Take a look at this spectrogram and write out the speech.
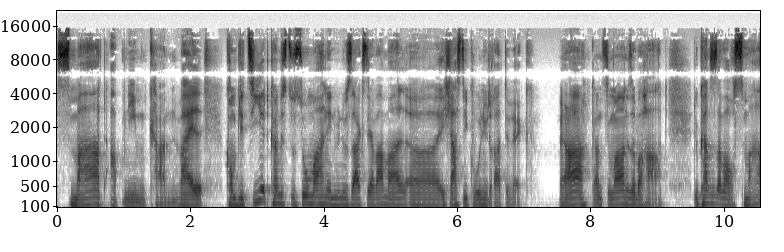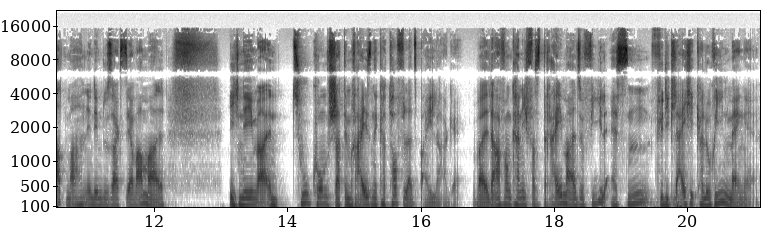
smart abnehmen kann. Weil kompliziert könntest du es so machen, indem du sagst, ja, war mal, äh, ich lasse die Kohlenhydrate weg. Ja, kannst du machen, ist aber hart. Du kannst es aber auch smart machen, indem du sagst, ja, war mal, ich nehme in Zukunft statt dem Reis eine Kartoffel als Beilage. Weil davon kann ich fast dreimal so viel essen für die gleiche Kalorienmenge.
